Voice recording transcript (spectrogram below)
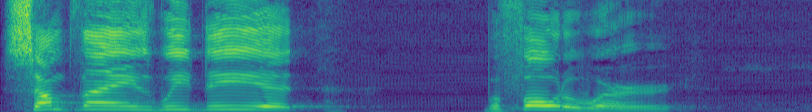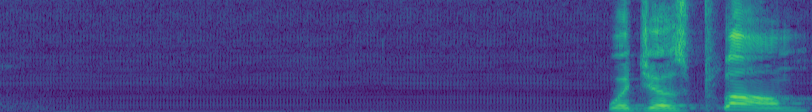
Some things we did before the Word were just plumb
